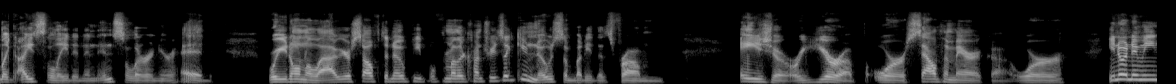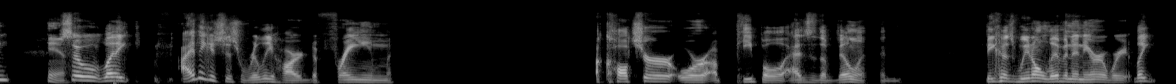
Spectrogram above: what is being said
like isolated and insular in your head where you don't allow yourself to know people from other countries like you know somebody that's from asia or europe or south america or you know what i mean Yeah. so like i think it's just really hard to frame a culture or a people as the villain because we don't live in an era where like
